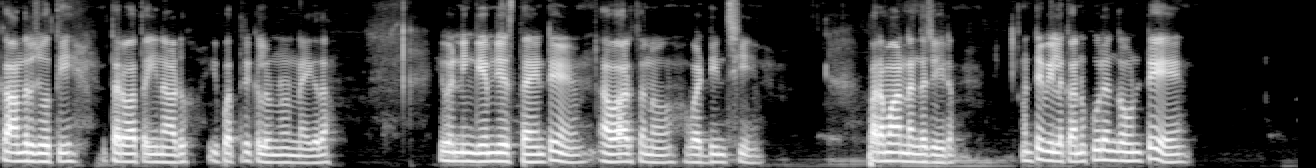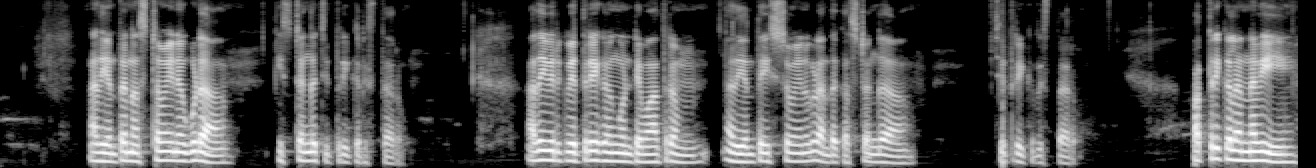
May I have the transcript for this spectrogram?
ఇక 'ఆంధ్రజ్యోతి' తర్వాత 'ఈనాడు' ఈ పత్రికలు ఉన్నాయి కదా ఇవన్నీ ఇంకేం చేస్తాయంటే ఆ వార్తను వడ్డించి పరమాన్నంగా చేయడం అంటే వీళ్ళకి అనుకూలంగా ఉంటే అది ఎంత నష్టమైనా కూడా ఇష్టంగా చిత్రీకరిస్తారు. అదే వీరికి వ్యతిరేకంగా ఉంటే మాత్రం అది ఎంత ఇష్టమైనా కూడా అంత కష్టంగా చిత్రీకరిస్తారు. పత్రికలన్నవి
